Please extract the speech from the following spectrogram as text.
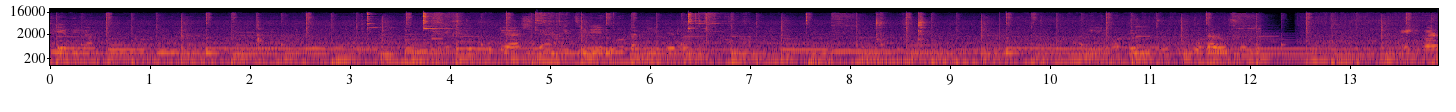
দিয়ে দিলাম। একটু ফুটে আসলে আমি জিরে গুঁড়োটা দিয়ে দেবো। আমি গোটা রসুন। এইবার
